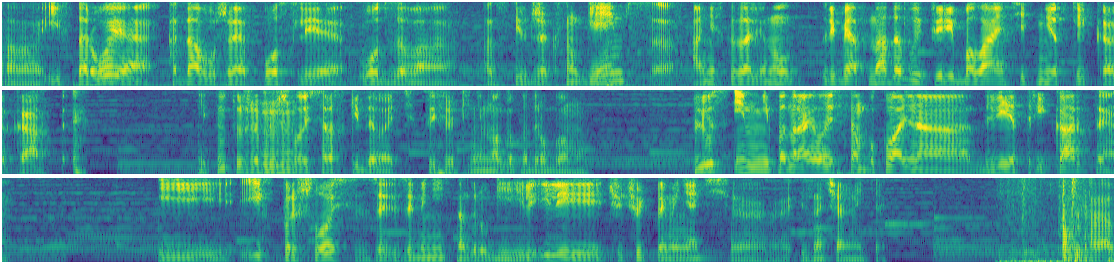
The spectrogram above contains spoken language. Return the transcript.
Э, и второе, когда уже после отзыва от Steve Jackson Games, они сказали, ну, ребят, надо бы перебалансить несколько карт. И тут уже mm-hmm. пришлось раскидывать циферки немного по-другому. Плюс им не понравилось там буквально 2-3 карты, и их пришлось заменить на другие. Или, или чуть-чуть поменять э, изначальный текст. Э,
